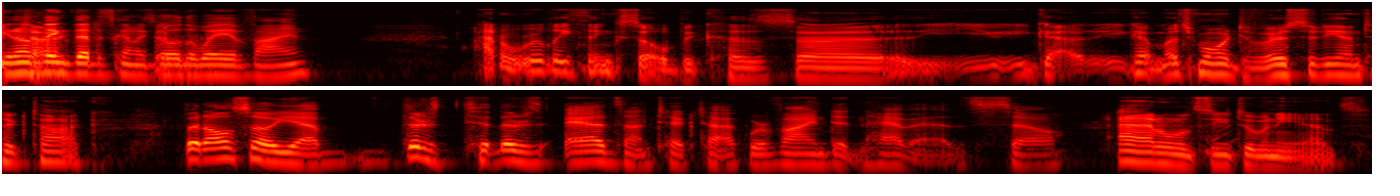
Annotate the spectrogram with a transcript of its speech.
You don't think that it's going to go the way of Vine? I don't really think so because uh, you, you got you got much more diversity on TikTok. But also, yeah, there's t- there's ads on TikTok where Vine didn't have ads. So I don't see too many ads.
